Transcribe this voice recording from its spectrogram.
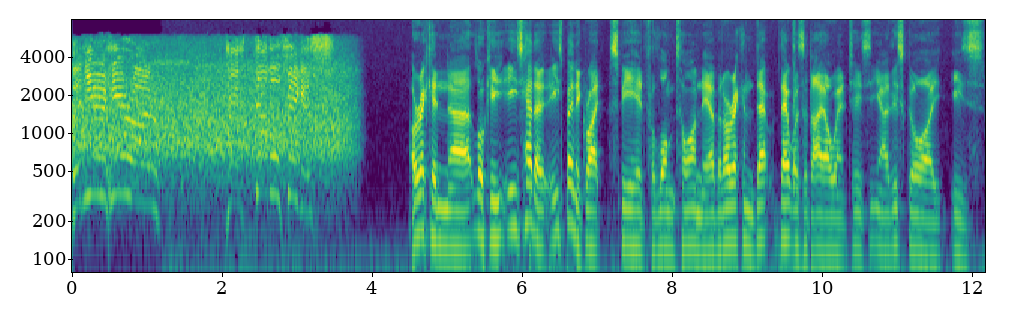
The new hero has double figures. I reckon. Uh, look, he, he's had a he's been a great spearhead for a long time now, but I reckon that that was the day I went. Geez, you know, this guy is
